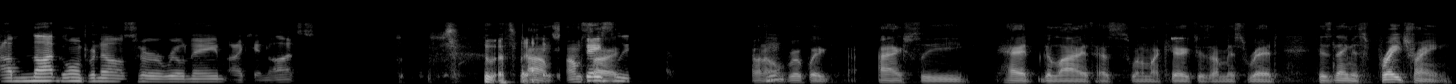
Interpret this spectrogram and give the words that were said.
I'm not going to pronounce her real name. I cannot. That's fair. Um, I'm sorry. Basically, Hold on, real quick. I actually had Goliath as one of my characters. I misread. His name is Freight Train.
